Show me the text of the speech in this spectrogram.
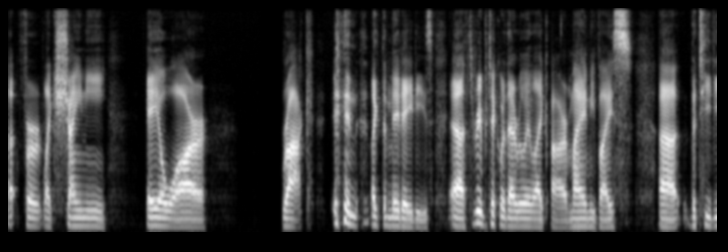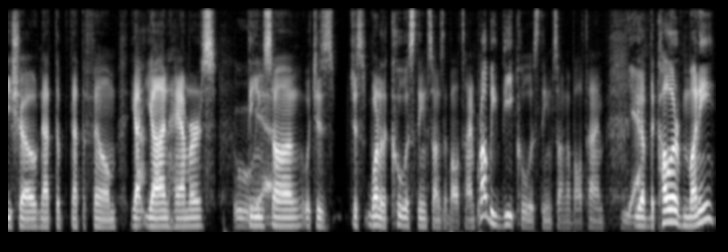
uh, for like shiny AOR rock in like the mid 80s. Uh, three in particular that I really like are Miami Vice, uh, the TV show, not the not the film. You got Jan Hammer's Ooh, theme yeah. song, which is just one of the coolest theme songs of all time. Probably the coolest theme song of all time. Yeah. You have the Color of Money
